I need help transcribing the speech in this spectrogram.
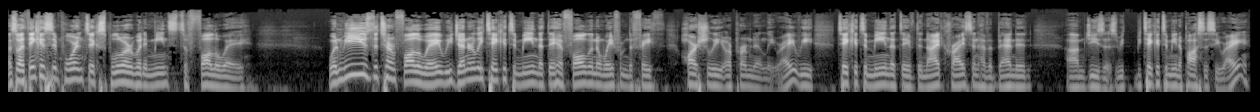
And so I think it's important to explore what it means to fall away. When we use the term fall away, we generally take it to mean that they have fallen away from the faith harshly or permanently, right? We take it to mean that they've denied Christ and have abandoned um, Jesus. We, we take it to mean apostasy, right?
